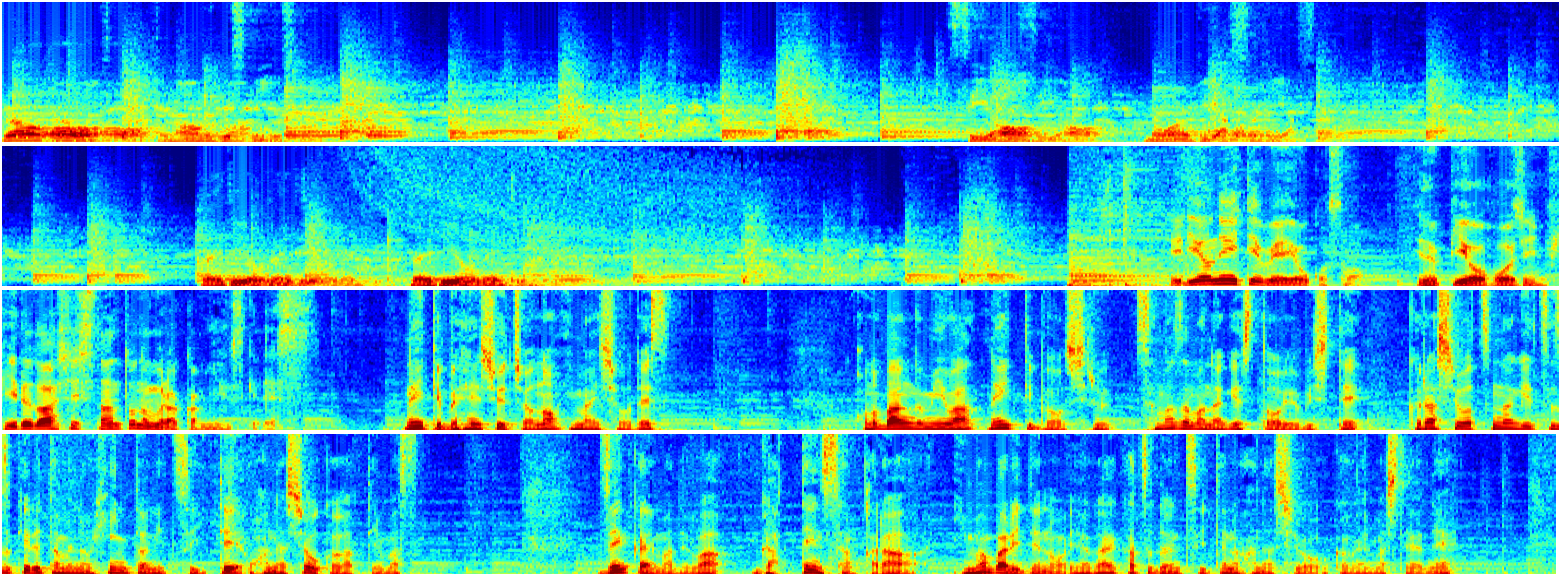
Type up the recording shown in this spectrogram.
Grow old along with me. See all, nor be afraid. Radio Radio Radio Radio レディオネイティブへようこそ。NPO 法人フィールドアシスタントの村上祐介です。ネイティブ編集長の今井翔です。この番組はネイティブを知るさまざまなゲストをお呼びして暮らしをつなぎ続けるためのヒントについてお話を伺っています。前回まではガッテンさんから今治での野外活動についての話を伺いましたよね。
